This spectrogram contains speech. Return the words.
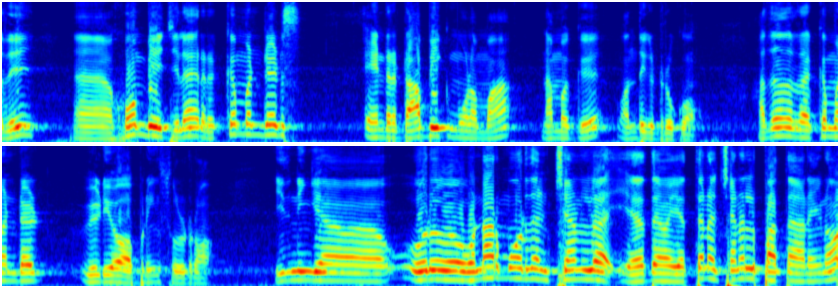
அது ஹோம் பேஜில் ரெக்கமெண்டட்ஸ் என்ற டாபிக் மூலமாக நமக்கு வந்துக்கிட்டு இருக்கும். அதான் ரெக்கமெண்டட் வீடியோ அப்படின்னு சொல்கிறோம் இது நீங்கள் ஒரு ஒன் ஆர் மோர் தென் சேனலில் எதை எத்தனை சேனல் பார்த்தானீங்களோ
